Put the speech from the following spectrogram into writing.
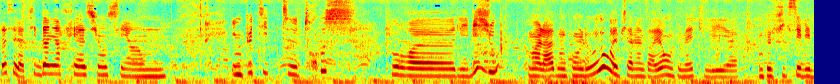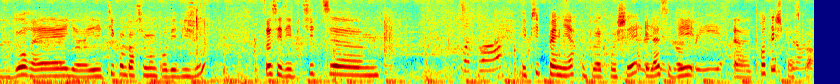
Ça c'est la petite dernière création, c'est un, une petite trousse pour euh, les bijoux. Voilà, donc on l'ouvre et puis à l'intérieur on peut mettre les, euh, on peut fixer les boucles d'oreilles et les petits compartiments pour des bijoux. Ça c'est des petites, euh, des petites panières qu'on peut accrocher et là c'est des euh, protège passeports.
